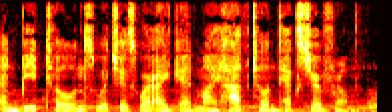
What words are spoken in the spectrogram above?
and Beat Tones, which is where I get my halftone texture from.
